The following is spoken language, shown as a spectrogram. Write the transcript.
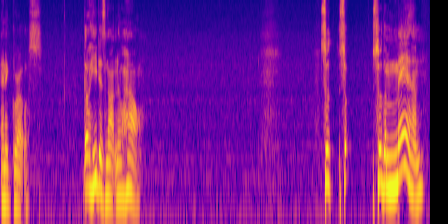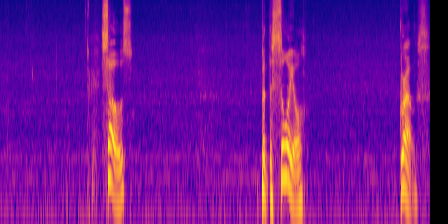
and it grows, though he does not know how. So, so, so the man sows, but the soil grows.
